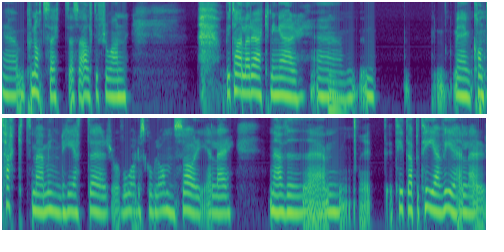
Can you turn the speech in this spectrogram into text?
eh, på något sätt, alltså allt ifrån betala räkningar, eh, mm. med kontakt med myndigheter och vård, och skola och omsorg, eller när vi eh, tittar på tv eller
